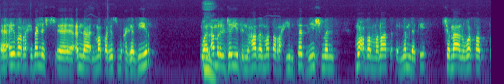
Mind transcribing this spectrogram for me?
آه، أيضا راح يبلش آه، عندنا المطر يصبح غزير. والأمر الجيد إنه هذا المطر راح يمتد ليشمل معظم مناطق المملكة شمال وسط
